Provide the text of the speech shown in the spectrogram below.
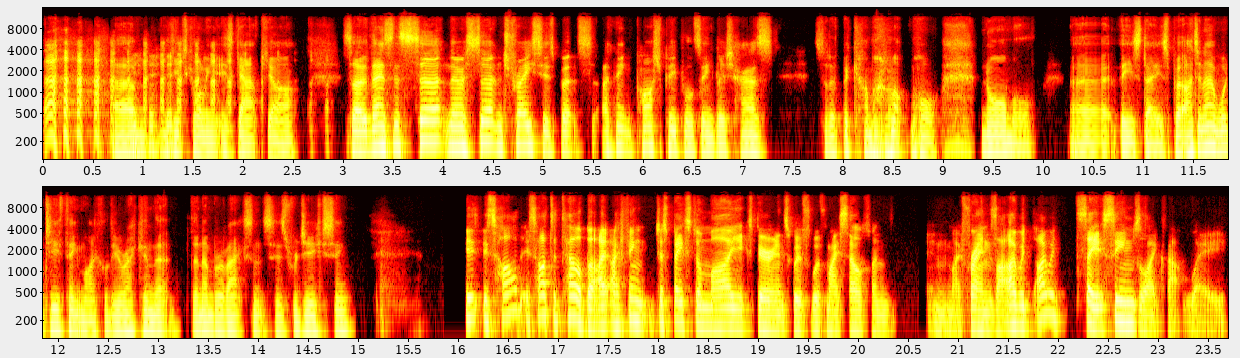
um he keeps calling it his gap year. So there's a certain there are certain traces but i think posh people's english has sort of become a lot more normal uh these days. But i don't know what do you think michael? Do you reckon that the number of accents is reducing? It, it's hard it's hard to tell but I, I think just based on my experience with with myself and, and my friends I would I would say it seems like that way.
